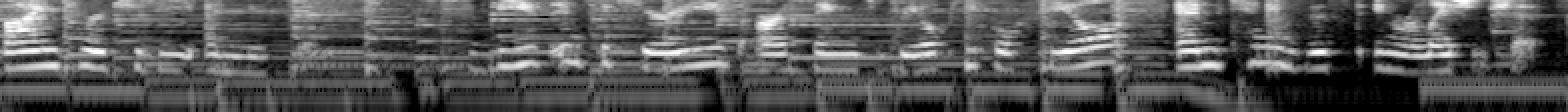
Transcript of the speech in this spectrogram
finds her to be a nuisance. These insecurities are things real people feel and can exist in relationships.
